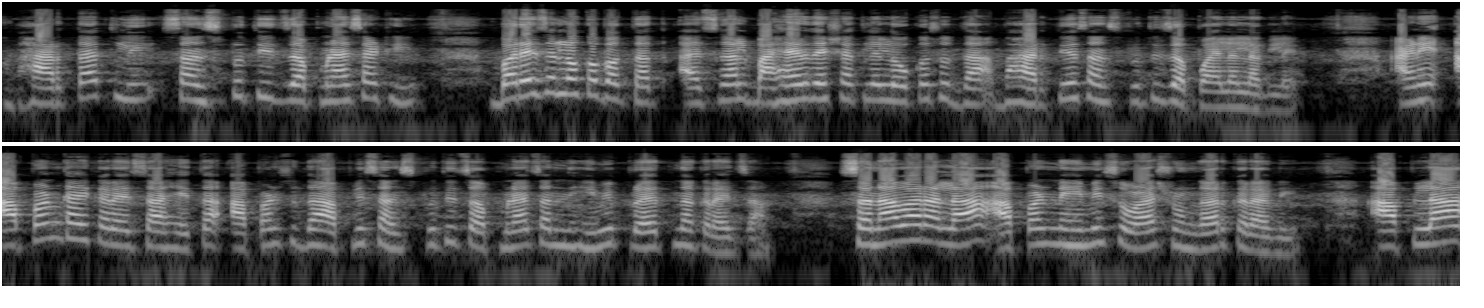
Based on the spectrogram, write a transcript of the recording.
भारतातली संस्कृती जपण्यासाठी बरेच लोक बघतात आजकाल बाहेर देशातले लोकसुद्धा भारतीय संस्कृती जपायला लागले. आणि आपण काय करायचं आहे? तर आपण सुद्धा आपली संस्कृती जपण्याचा नेहमी प्रयत्न करायचा. सणावाराला आपण नेहमी सोळा शृंगार करावी. आपला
